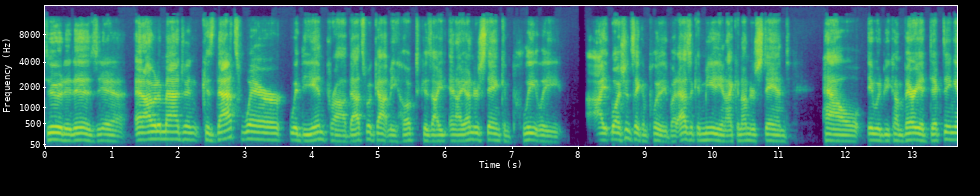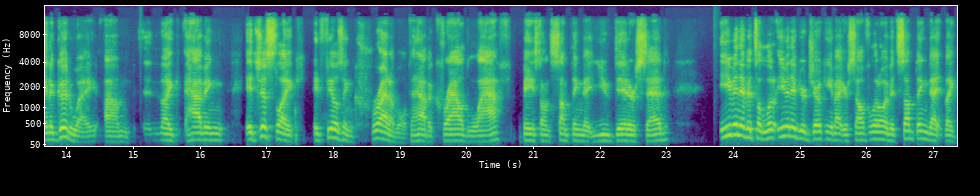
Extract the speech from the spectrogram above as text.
Dude it is yeah. And i would imagine because that's where with the improv that's what got me hooked because i and i understand completely i well i shouldn't say completely but as a comedian i can understand how it would become very addicting in a good way. Um like having it's just like it feels incredible to have a crowd laugh based on something that you did or said. Even if it's a little even if you're joking about yourself a little if it's something that like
